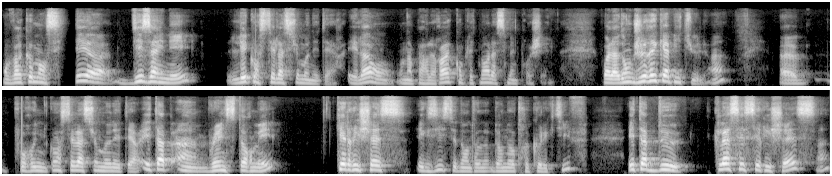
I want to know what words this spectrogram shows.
on va commencer à designer les constellations monétaires. Et là, on, en parlera complètement la semaine prochaine. Voilà, donc je récapitule. Hein. Euh, pour une constellation monétaire. Étape 1, brainstormer. Quelles richesses existent dans, notre collectif? Étape 2, classer ces richesses, hein,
